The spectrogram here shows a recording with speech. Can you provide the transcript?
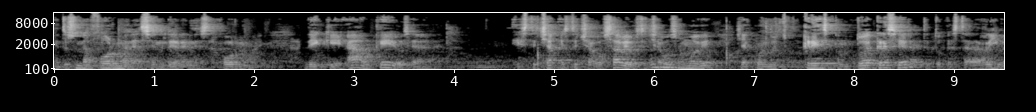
Entonces una forma de ascender en esa forma, de que, ah, ok, o sea, este, cha- este chavo sabe o este chavo se mueve, ya cuando crees, cuando tú a crecer, te toca estar arriba,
